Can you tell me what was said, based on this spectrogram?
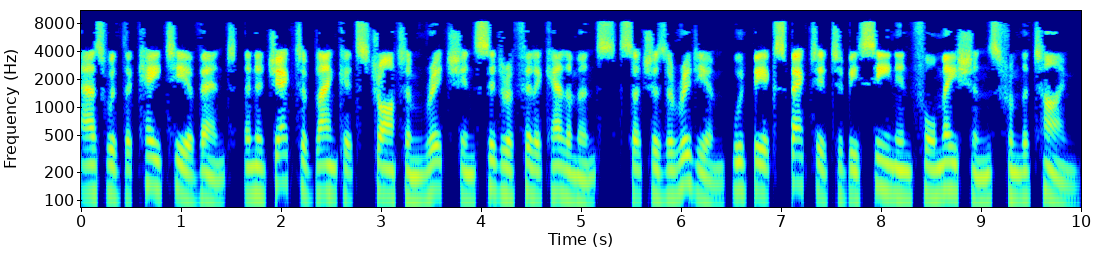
As with the KT event, an ejecta blanket stratum rich in siderophilic elements, such as iridium, would be expected to be seen in formations from the time.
